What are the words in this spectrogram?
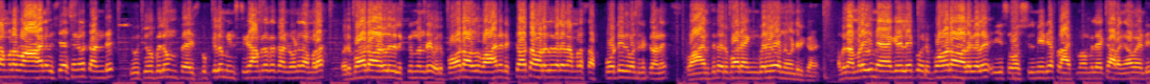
നമ്മളെ വാഹന വിശേഷങ്ങൾ കണ്ട് യൂട്യൂബിലും ഫേസ്ബുക്കിലും ഇൻസ്റ്റഗ്രാമിലും ഒക്കെ കണ്ടുകൊണ്ട് നമ്മളെ ഒരുപാട് ആളുകൾ വിളിക്കുന്നുണ്ട്. ഒരുപാട് ആളുകൾ വാഹനം എടുക്കാത്ത ആളുകൾ വരെ നമ്മളെ സപ്പോർട്ട് ചെയ്തുകൊണ്ടിരിക്കുകയാണ്. വാഹനത്തിന് ഒരുപാട് എൻക്വയറി വന്നുകൊണ്ടിരിക്കുകയാണ്. അപ്പൊ നമ്മളെ ഈ മേഖലയിലേക്ക് ഒരുപാട് ആളുകൾ ഈ സോഷ്യൽ മീഡിയ പ്ലാറ്റ്ഫോമിലേക്ക് ഇറങ്ങാൻ വേണ്ടി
